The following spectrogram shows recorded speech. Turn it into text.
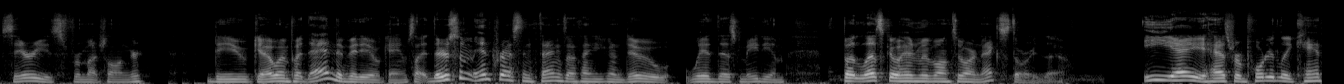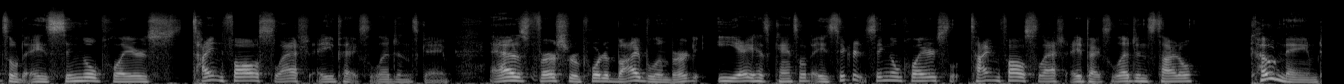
series for much longer? do you go and put that into video games? Like, there's some interesting things I think you can do with this medium. But let's go ahead and move on to our next story, though. EA has reportedly canceled a single player Titanfall slash Apex Legends game. As first reported by Bloomberg, EA has canceled a secret single player Titanfall slash Apex Legends title codenamed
